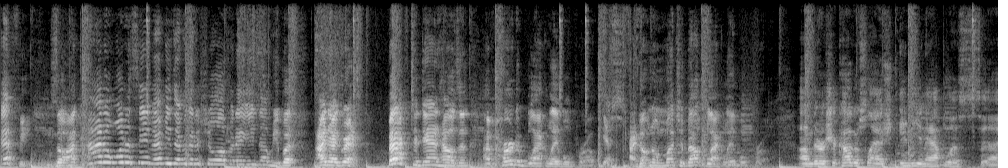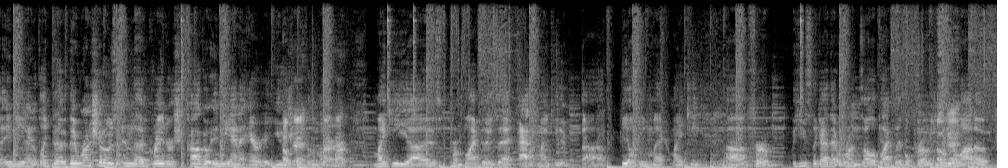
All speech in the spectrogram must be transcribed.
Effy. Mm-hmm. So I kind of want to see if Effy's ever going to show up at AEW. But I digress. Back to Danhausen. I've heard of Black Label Pro. Yes. I don't know much about Black Label Pro. Um, they're a Chicago slash Indianapolis, uh, Indiana. Like the, they run shows in the greater Chicago, Indiana area usually Okay, for the most all part. Mikey uh, is from Black. It's at, at Mikey uh, BLT Mike- Mikey. Uh, for he's the guy that runs all of Black Label Pro. You see a lot of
